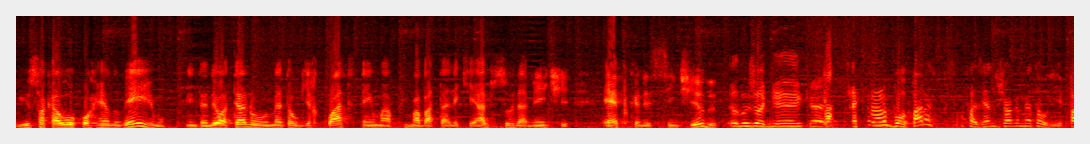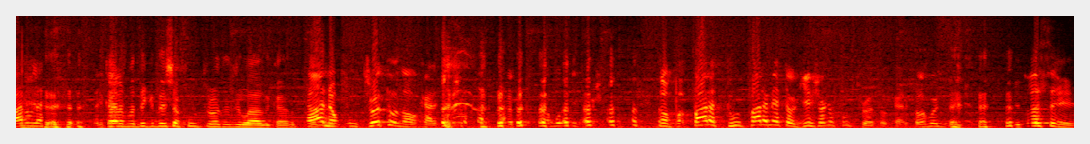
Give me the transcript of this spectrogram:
e isso acabou ocorrendo mesmo, entendeu? Até no Metal Gear 4 tem uma, uma batalha que é absurdamente épica nesse sentido. Eu não joguei, cara. Ah, pô, para fazendo joga Metal Gear. Para o Le- Cara, vou ter que deixar Full Throttle de lado, cara. Ah, não, o Throttle não, cara. Pelo amor de Deus. Não, pa- para tudo, para Metal Gear, joga Full Throttle, cara, pelo amor de Deus. Então, assim,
